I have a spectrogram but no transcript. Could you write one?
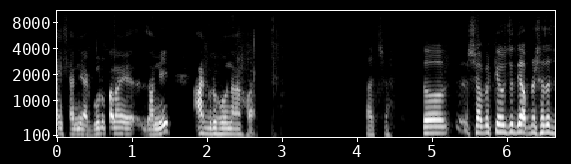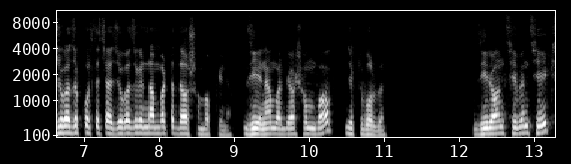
আইসা নিয়ে গরু পালনে জানি আগ্রহ না হয়। আচ্ছা। তো সব কেউ যদি আপনার সাথে যোগাযোগ করতে চায় যোগাযোগের নাম্বারটা দেওয়া সম্ভব কিনা জি নাম্বার দেওয়া সম্ভব। যে একটু বলবেন। Zero one seven six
